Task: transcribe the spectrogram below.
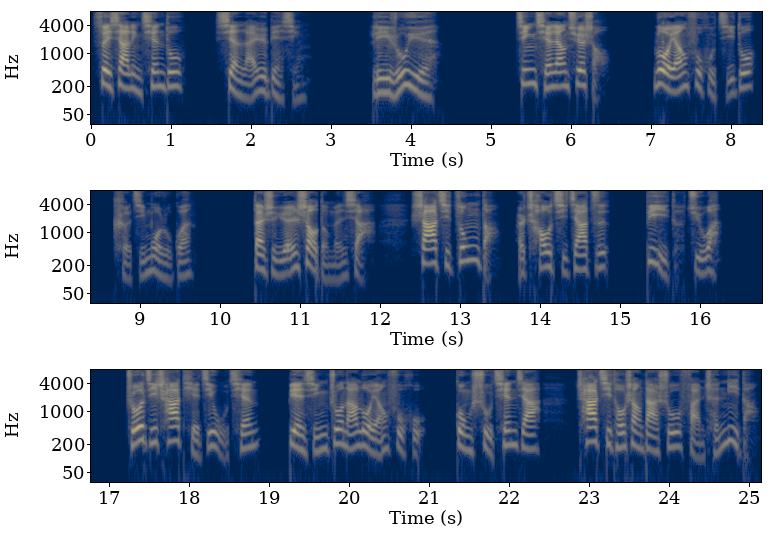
遂下令迁都，限来日便行。李儒曰：“今钱粮缺少，洛阳富户极多，可即没入关。但是袁绍等门下杀其宗党而抄其家资，必得巨万。着即差铁骑五千，便行捉拿洛阳富户，共数千家，插其头上大书“反臣逆党，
